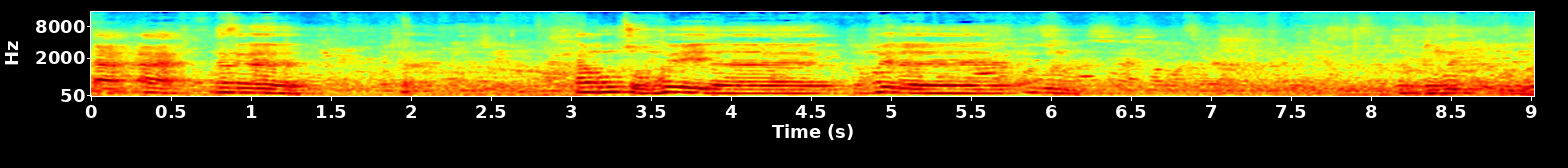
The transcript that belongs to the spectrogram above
哎哎，那个，那我们总会的。总会的顾问，总总会顾问，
